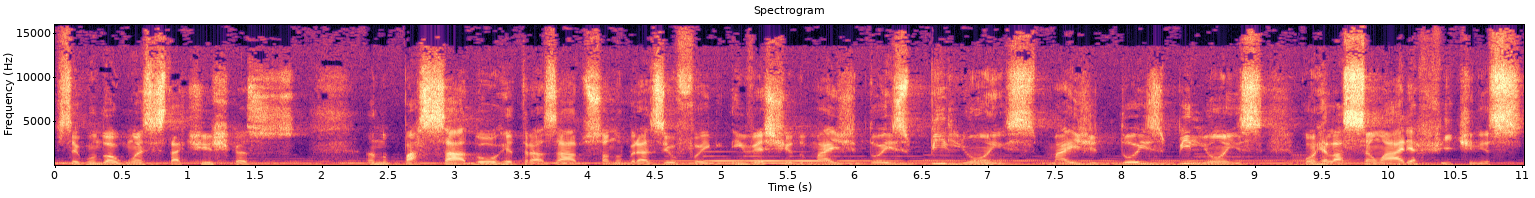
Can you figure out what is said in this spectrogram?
Segundo algumas estatísticas, ano passado ou retrasado, só no Brasil foi investido mais de 2 bilhões, mais de 2 bilhões com relação à área fitness.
